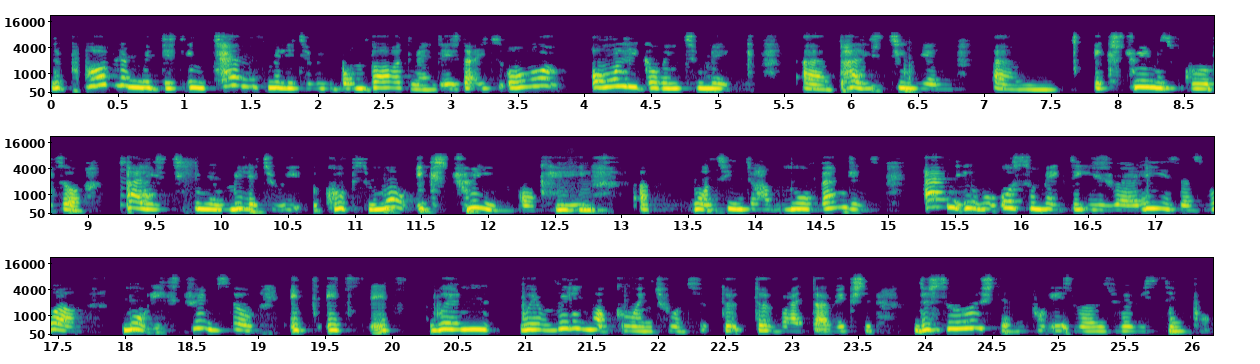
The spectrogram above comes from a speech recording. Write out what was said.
the problem with this intense military bombardment is that it's all only going to make uh, Palestinian um, extremist groups or Palestinian military groups more extreme, okay? Mm-hmm. Uh, wanting to have more vengeance. And it will also make the Israelis as well more extreme. So it, it's, it's, we're, we're really not going towards the, the right direction. The solution for Israel is very simple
